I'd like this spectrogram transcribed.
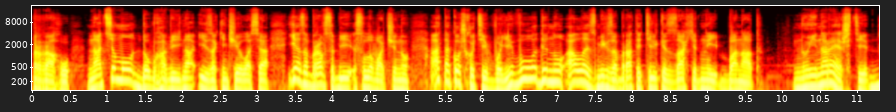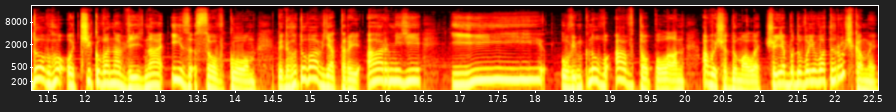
Прагу. На цьому довга війна і закінчилася. Я забрав собі Словаччину, а також хотів воєводину, але зміг забрати тільки західний банат. Ну і нарешті довгоочікувана війна із Совком. Підготував я три армії і увімкнув автоплан. А ви що думали, що я буду воювати ручками?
